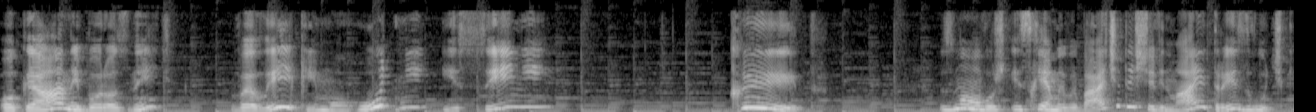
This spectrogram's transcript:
Океани борознить, великий, могутній і синій кит. Знову ж із схеми ви бачите, що він має три звучки.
